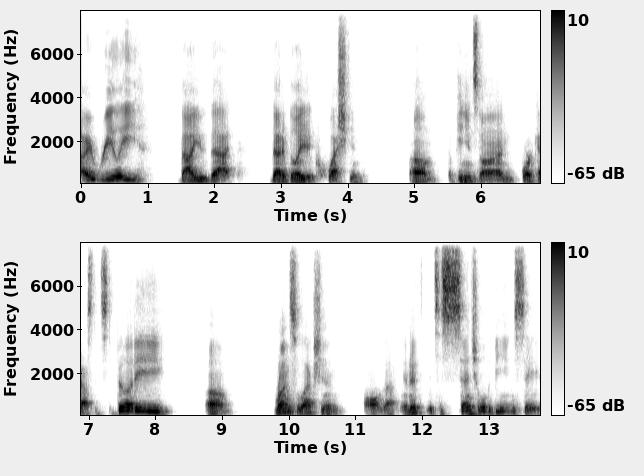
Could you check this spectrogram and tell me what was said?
I really value that, that ability to question um, opinions on forecasted stability, um, run selection, all of that. And it, it's essential to being safe.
